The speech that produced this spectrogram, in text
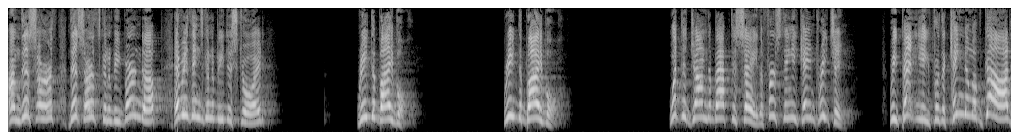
on this earth. This earth's going to be burned up. Everything's going to be destroyed. Read the Bible. Read the Bible. What did John the Baptist say? The first thing he came preaching Repent ye, for the kingdom of God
